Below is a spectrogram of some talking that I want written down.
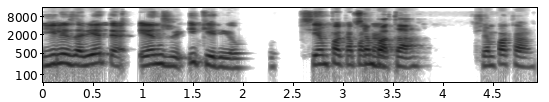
Елизавета, Энджи и Кирилл. Всем пока-пока. Всем пока. Всем пока.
